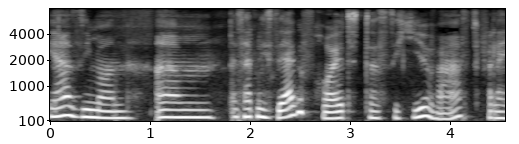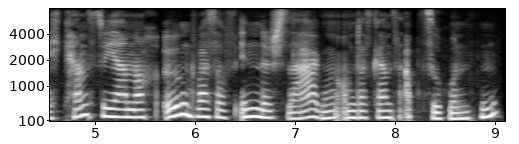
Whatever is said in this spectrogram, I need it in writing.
Ja, Simon, ähm, es hat mich sehr gefreut, dass du hier warst. Vielleicht kannst du ja noch irgendwas auf Indisch sagen, um das Ganze abzurunden.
